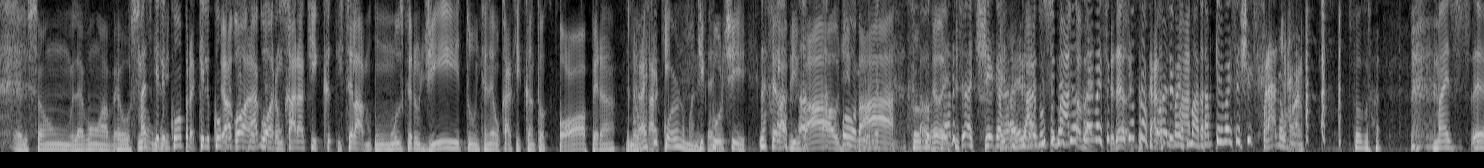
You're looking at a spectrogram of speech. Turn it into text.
Eles são. levam a. Mas que ele muito. compra. Que ele compra Agora, agora, um cara que, sei lá, um músico erudito, entendeu? Um cara que canta ópera, entendeu? Vai um cara ser que, corno, mano, que curte, sei lá, Vivaldi, Pô. O Meu, cara esses- já chega esses Ele caras vai não se matam, velho. vai se fuder de outra forma. se Ele vai se matar porque ele vai ser chifrado, mano. Mas é,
